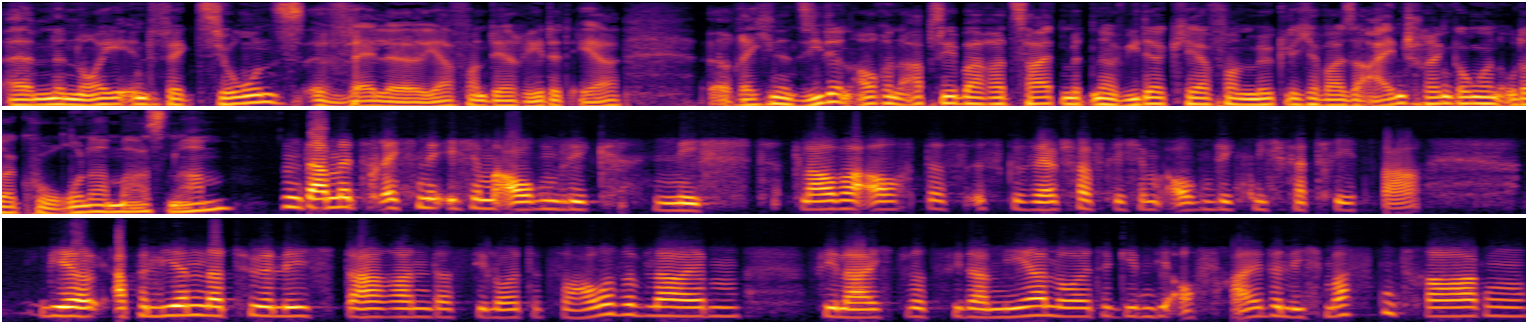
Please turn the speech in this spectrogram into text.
äh, eine neue Infektionswelle, ja, von der redet er. Rechnen Sie denn auch in absehbarer Zeit mit einer Wiederkehr von möglicherweise Einschränkungen oder Corona-Maßnahmen? Damit rechne ich im Augenblick nicht. Ich glaube auch, das ist gesellschaftlich im Augenblick nicht vertretbar. Wir appellieren natürlich daran, dass die Leute zu Hause bleiben. Vielleicht wird es wieder mehr Leute geben, die auch freiwillig Masken tragen.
